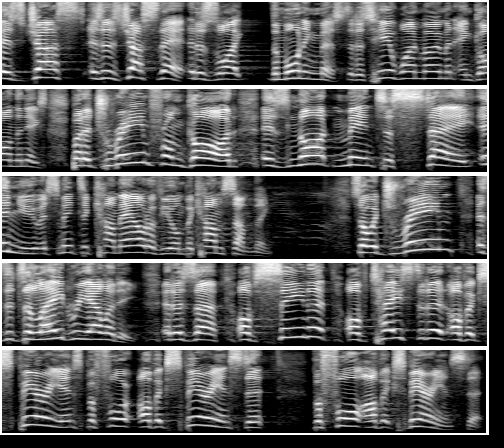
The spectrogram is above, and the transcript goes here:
is, just, is, is just that. It is like the morning mist. It is here one moment and gone the next. But a dream from God is not meant to stay in you, it's meant to come out of you and become something. So a dream is a delayed reality. It is a, I've seen it, I've tasted it, I've experienced before I've experienced it before I've experienced it.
